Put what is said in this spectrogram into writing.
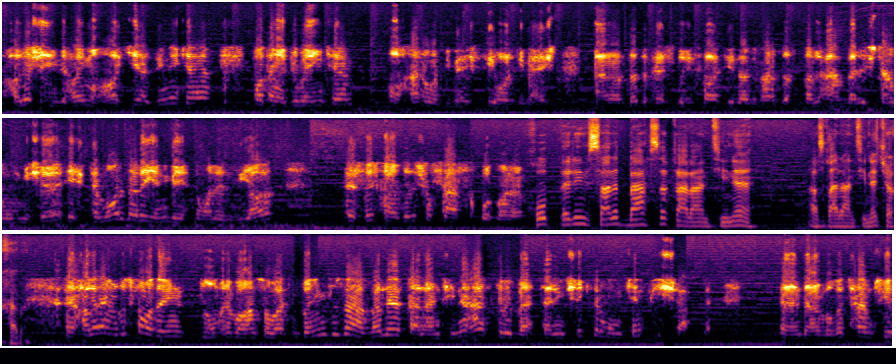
حالا شنیده های محاکی از اینه که با توجه به اینکه آخر اردی بهشت سی اردی بهشت قرارداد پرسپولیس آتی داد سال اولش تموم میشه احتمال داره یعنی به احتمال زیاد پرسپولیس قراردادش رو فسخ بکنه. خب بریم سر بحث قرنطینه. از قرنطینه چه خبر؟ حالا امروز که ما داریم جمعه با هم صحبت می‌کنیم روز اول قرنطینه هست که به بدترین شکل ممکن پیش رفته در واقع هم توی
